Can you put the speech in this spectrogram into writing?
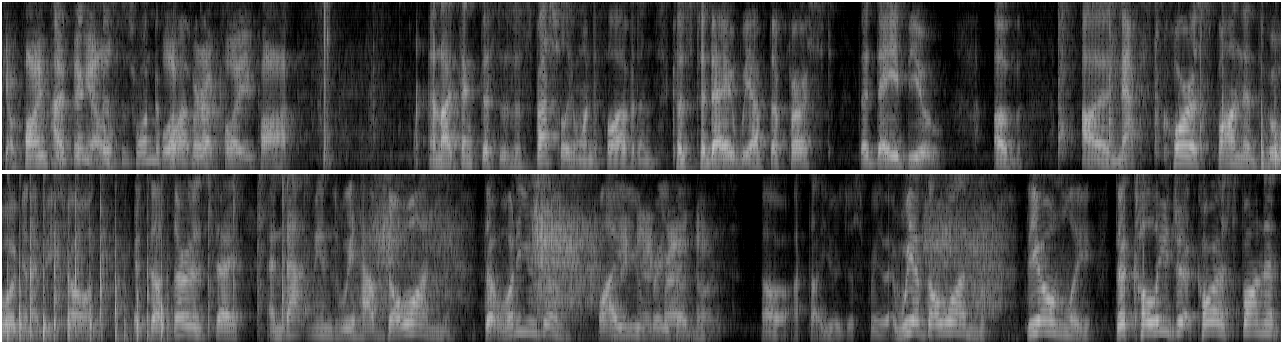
go find I something think else. this is wonderful Look for a clay pot. And I think this is especially wonderful evidence because today we have the first, the debut of a next correspondent who we're going to be showing. It's a Thursday, and that means we have the one. The, what are you doing? Why are Making you a breathing? crowd noise. Oh, I thought you were just breathing. We have the one, the only, the collegiate correspondent,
